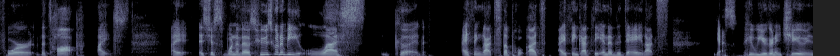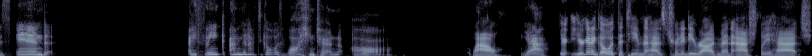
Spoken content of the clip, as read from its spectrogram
for the top. I just, I it's just one of those who's going to be less good. I think that's the po- that's I think at the end of the day that's Yes. who you're going to choose. And I think I'm going to have to go with Washington. Oh, Wow. yeah. You're you're gonna go with the team that has Trinity Rodman, Ashley Hatch,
